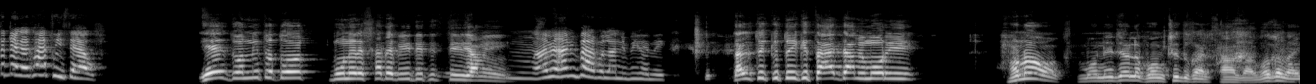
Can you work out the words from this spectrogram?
তো টাকা থুইছাও এই জন্যই তো তোর মনের সাথে বিয়ে দিতেছি আমি। আমি আমি পারব না বিয়ে হবে তাহলে তুই কি তুই কি চাই যে আমি মরি? শোনো মনির হলো বংশী দোকান খাওয়ার বার বোঝো নাই?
